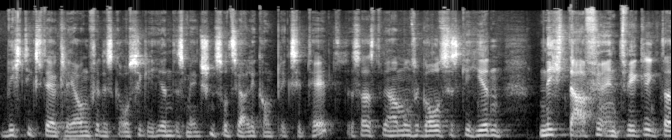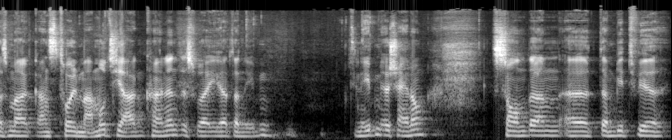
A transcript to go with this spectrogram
wichtigste Erklärung für das große Gehirn des Menschen soziale Komplexität. Das heißt, wir haben unser großes Gehirn nicht dafür entwickelt, dass wir ganz toll Mammuts jagen können. Das war eher daneben, die Nebenerscheinung, sondern äh, damit wir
